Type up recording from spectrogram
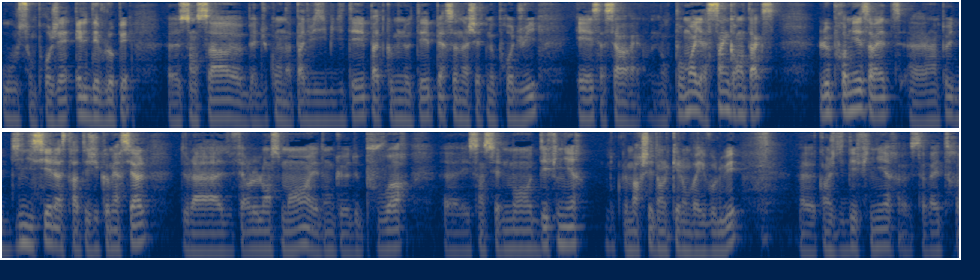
ou son projet et le développer. sans ça, bah, du coup on n'a pas de visibilité, pas de communauté, personne n'achète nos produits et ça sert à rien. Donc pour moi, il y a cinq grands axes. Le premier, ça va être euh, un peu d'initier la stratégie commerciale, de, la, faire le lancement et donc euh, de pouvoir euh, essentiellement définir donc, le marché dans lequel on va évoluer. quand je dis définir, ça va être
